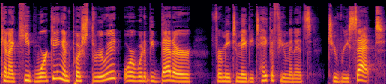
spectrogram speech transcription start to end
Can I keep working and push through it or would it be better for me to maybe take a few minutes to reset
